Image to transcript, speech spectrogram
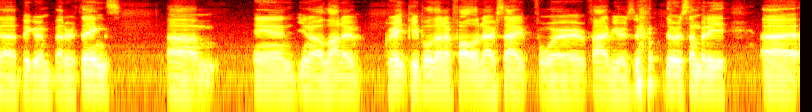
uh, bigger and better things, um, and you know, a lot of great people that have followed our site for five years. there was somebody uh,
